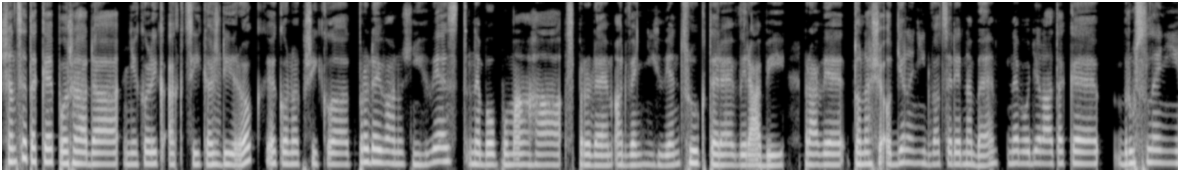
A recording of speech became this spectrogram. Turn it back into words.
Šance také pořádá několik akcí každý rok, jako například prodej vánočních hvězd nebo pomáhá s prodejem prodejem adventních věnců, které vyrábí právě to naše oddělení 21B, nebo dělá také bruslení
